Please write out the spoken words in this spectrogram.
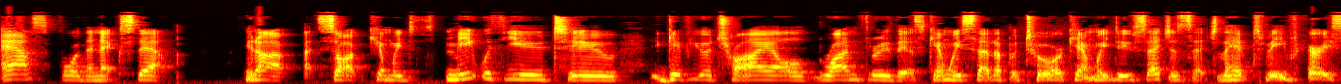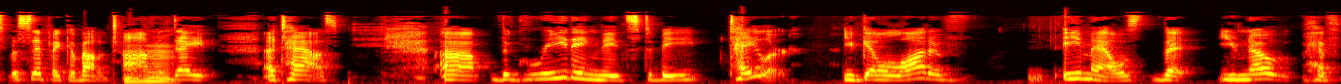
ask for the next step. You know, so can we meet with you to give you a trial, run through this? Can we set up a tour? Can we do such and such? They have to be very specific about a time, a Mhm. date, a task. Uh, the greeting needs to be tailored. You get a lot of emails that you know have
